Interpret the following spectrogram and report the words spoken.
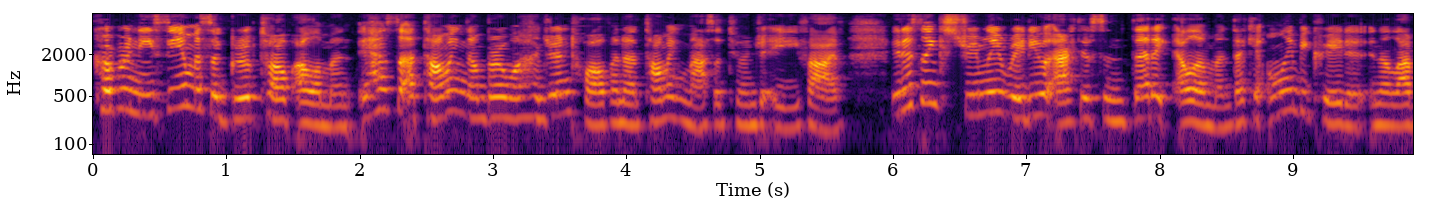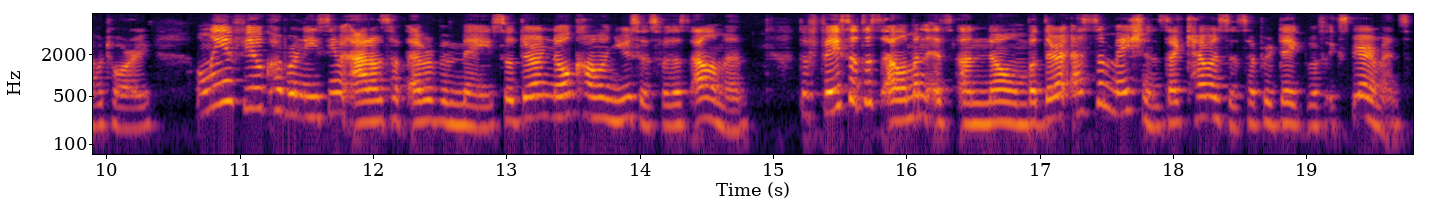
Copernicium is a group 12 element. It has the atomic number 112 and an atomic mass of 285. It is an extremely radioactive synthetic element that can only be created in a laboratory. Only a few copernicium atoms have ever been made, so there are no common uses for this element. The phase of this element is unknown, but there are estimations that chemists have predicted with experiments.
